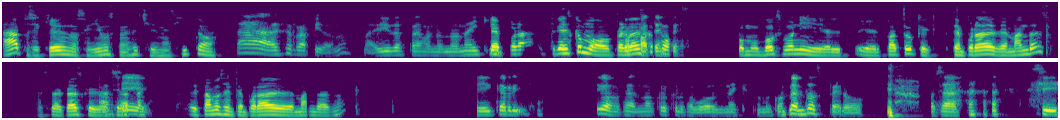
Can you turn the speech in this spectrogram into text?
Ah, pues si quieres nos seguimos con ese chismecito. ah, ese es rápido, ¿no? Adidas está demandando a Nike es como, por perdón, es como, patentes. Como Box Bunny y el, y el Pato, que temporada de demandas. Hasta acá es que Ah, decía, sí, estamos en temporada de demandas, ¿no? sí, qué risa. Digo, o sea, no creo que los abogados de Nike estén muy contentos, pero, o sea, sí,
